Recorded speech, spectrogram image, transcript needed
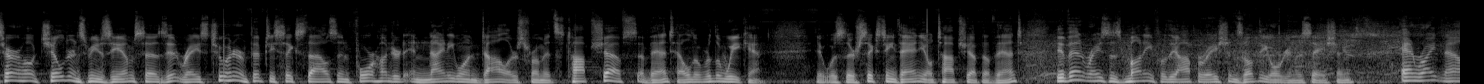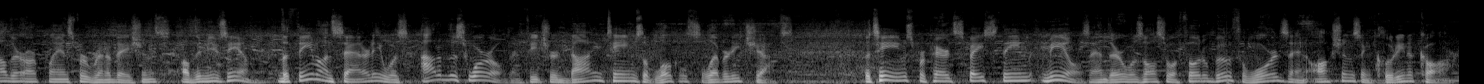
Terre Haute Children's Museum says it raised $256,491 from its Top Chefs event held over the weekend. It was their 16th annual Top Chef event. The event raises money for the operations of the organization. And right now there are plans for renovations of the museum. The theme on Saturday was out of this world and featured nine teams of local celebrity chefs. The teams prepared space-themed meals and there was also a photo booth, awards, and auctions including a car.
